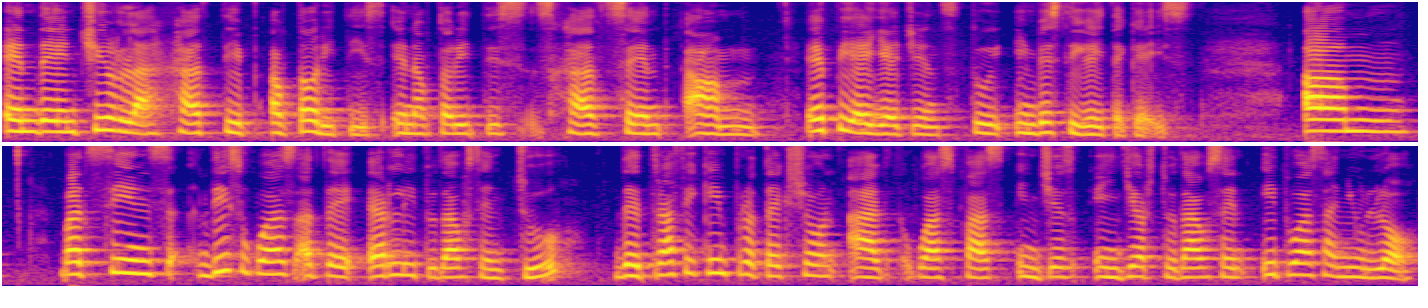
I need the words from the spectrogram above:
and then CHIRLA had tipped authorities, and authorities had sent um, FBI agents to investigate the case. Um, but since this was at the early 2002, the Trafficking Protection Act was passed in, just, in year 2000. It was a new law.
